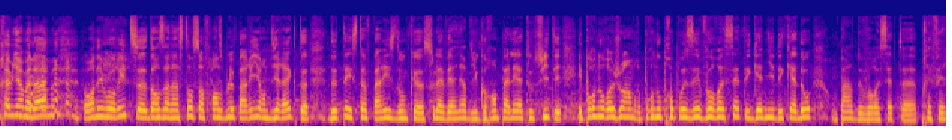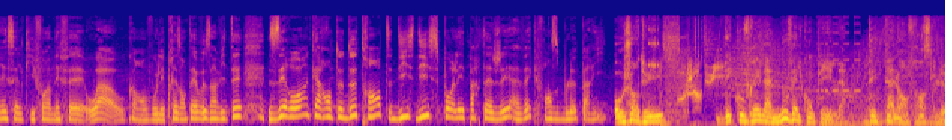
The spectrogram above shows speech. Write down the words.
Très bien, madame. Rendez-vous au Ritz dans un instant sur France Bleu Paris en direct de Taste of Paris, donc euh, sous la verrière du Grand Palais. À tout de suite. Et, et pour nous rejoindre, pour nous proposer vos recettes et gagner des cadeaux, on parle de vos recettes euh, préférées, celles qui font un effet waouh quand vous les présentez à vos invités. 01 42 30 10 10 pour les partager avec France Bleu Paris. Aujourd'hui, découvrez la nouvelle compile des talents France Bleu.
